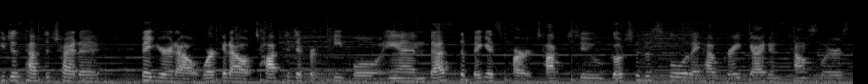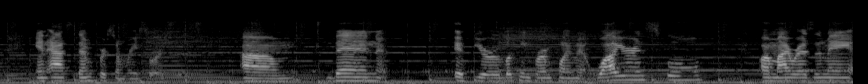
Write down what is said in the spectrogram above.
you just have to try to figure it out, work it out, talk to different people. And that's the biggest part. Talk to, go to the school. They have great guidance counselors and ask them for some resources. Um, then, if you're looking for employment while you're in school, on my resume,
